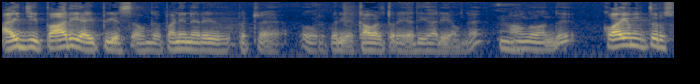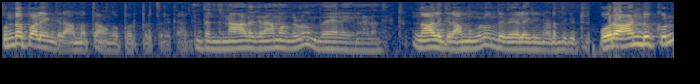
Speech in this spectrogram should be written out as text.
ஐஜி பாரி ஐபிஎஸ் அவங்க பணி நிறைவு பெற்ற ஒரு பெரிய காவல்துறை அதிகாரி அவங்க. அவங்க வந்து கோயம்புத்தூர் சுண்டப்பாளையம் கிராமத்தை அவங்க பொறுப்படுத்திருக்காங்க இப்போ இந்த நாலு கிராமங்களும் வேலைகள் நடந்துக்கிட்டு. நாலு கிராமங்களும் இந்த வேலைகள் நடந்துகிட்டு இருக்கு. ஒரு ஆண்டுக்குள்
